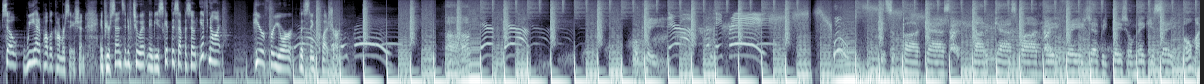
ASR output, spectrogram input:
So we had a public conversation. If you're sensitive to it, maybe you skip this episode. If not, here for your listening pleasure. She'll make you say, Oh my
